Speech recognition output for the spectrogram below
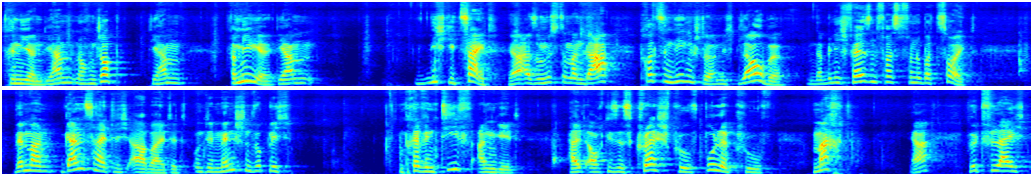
trainieren. Die haben noch einen Job, die haben Familie, die haben nicht die Zeit. Ja, also müsste man da trotzdem gegensteuern. Und ich glaube, da bin ich felsenfast von überzeugt, wenn man ganzheitlich arbeitet und den Menschen wirklich präventiv angeht, halt auch dieses Crash-Proof, Bulletproof macht, ja, wird vielleicht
